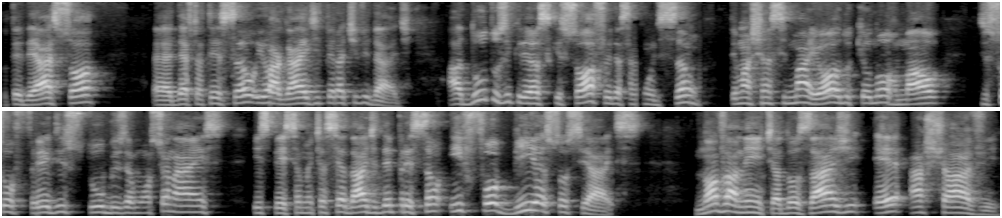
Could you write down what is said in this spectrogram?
O TDA é só é, déficit de atenção e o H é de hiperatividade adultos e crianças que sofrem dessa condição têm uma chance maior do que o normal de sofrer distúrbios emocionais, especialmente ansiedade, depressão e fobias sociais. Novamente, a dosagem é a chave.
